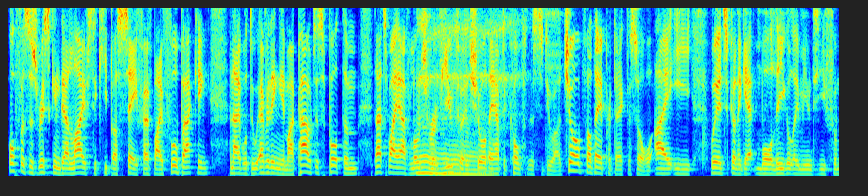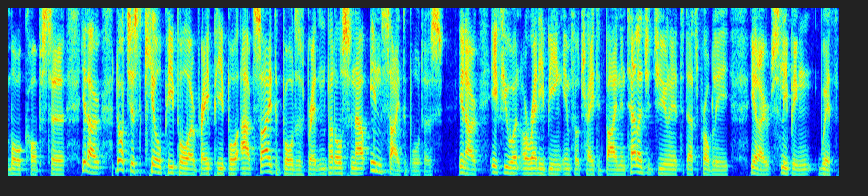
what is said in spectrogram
Officers risking their lives to keep us safe have my full backing, and I will do everything in my power to support them. That's why I have launched a review to ensure they have the confidence to do our job while they protect us all, i.e., we're just going to get more legal immunity for more cops to, you know, not just kill people or rape people outside the borders of Britain, but also now inside the borders. You know, if you weren't already being infiltrated by an intelligence unit, that's probably, you know, sleeping with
